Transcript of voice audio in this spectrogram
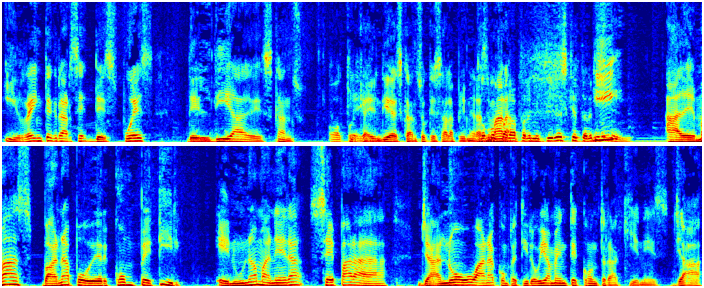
y reintegrarse después del día de descanso. Porque hay un día de descanso que es a la primera Como semana. para permitirles que Y terminen. Además van a poder competir en una manera separada, ya no van a competir obviamente contra quienes ya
